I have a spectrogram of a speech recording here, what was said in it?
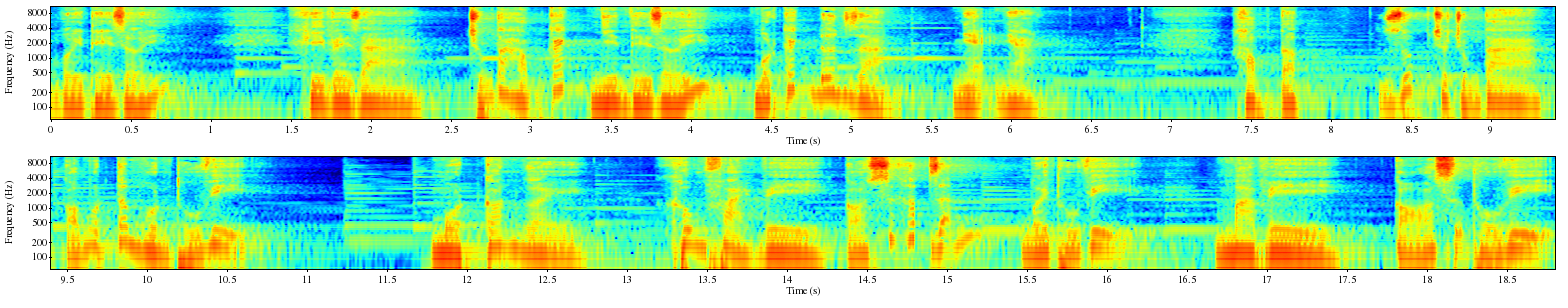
với thế giới. Khi về già, chúng ta học cách nhìn thế giới một cách đơn giản nhẹ nhàng học tập giúp cho chúng ta có một tâm hồn thú vị một con người không phải vì có sức hấp dẫn mới thú vị mà vì có sự thú vị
